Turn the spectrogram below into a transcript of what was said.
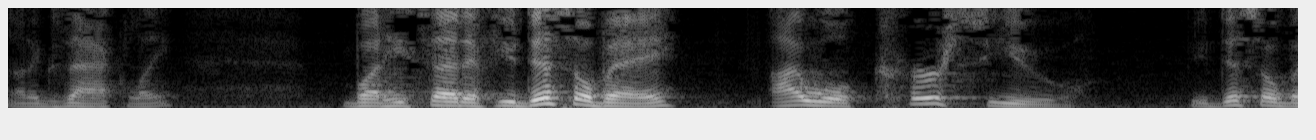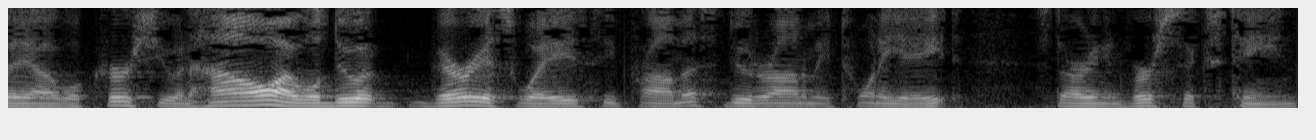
Not exactly. But He said, if you disobey, I will curse you. If you disobey, I will curse you. And how? I will do it various ways, He promised. Deuteronomy 28, starting in verse 16.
